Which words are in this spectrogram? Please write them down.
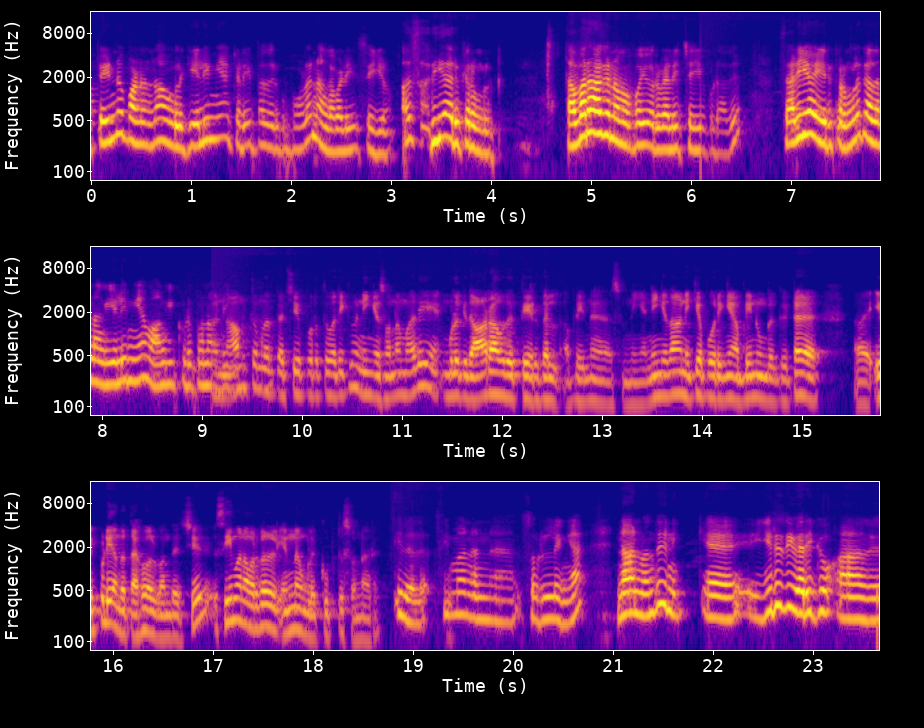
அப்போ என்ன பண்ணணும்னா அவங்களுக்கு எளிமையாக கிடைப்பதற்கு போல் நாங்கள் வழி செய்யணும். அது சரியாக இருக்கிறவங்களுக்கு. தவறாக நம்ம போய் ஒரு வேலை செய்யக்கூடாது. சரியாக இருக்கிறவங்களுக்கு அதை நாங்கள் எளிமையாக வாங்கி கொடுக்கணும் நாம் தமிழர் கட்சியை பொறுத்த வரைக்கும் நீங்க சொன்ன மாதிரி உங்களுக்கு இது ஆறாவது தேர்தல் அப்படின்னு சொன்னீங்க. நீங்க தான் நிக்க போறீங்க அப்படின்னு உங்ககிட்ட எப்படி அந்த தகவல் வந்துச்சு? சீமான் அவர்கள் என்ன உங்களை கூப்பிட்டு சொன்னாரு? இல்லை இல்லை. சீமான் அண்ணன் சொல்லலைங்க. நான் வந்து இறுதி வரைக்கும் அது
